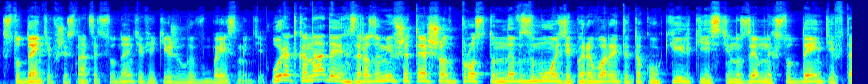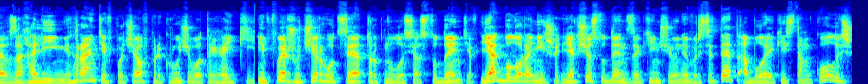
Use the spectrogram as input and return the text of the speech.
студентів, 16 студентів, які жили в бейсменті. Уряд Канади, зрозумівши те, що просто не в змозі переварити таку кількість іноземних студентів та взагалі іммігрантів, почав прикручувати гайки. І в першу чергу це торкнулося студентів. Як було раніше, якщо студент закінчує університет або якийсь там коледж,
